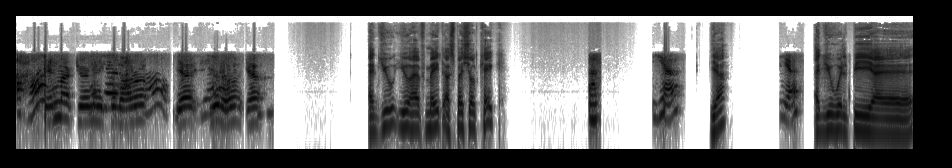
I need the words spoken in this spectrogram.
Aha. Denmark, Germany Yeah, I tomorrow. Yeah, Yeah. you know, yeah. And you you have made a special cake? Ja, Yeah. ja. And you will be uh,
